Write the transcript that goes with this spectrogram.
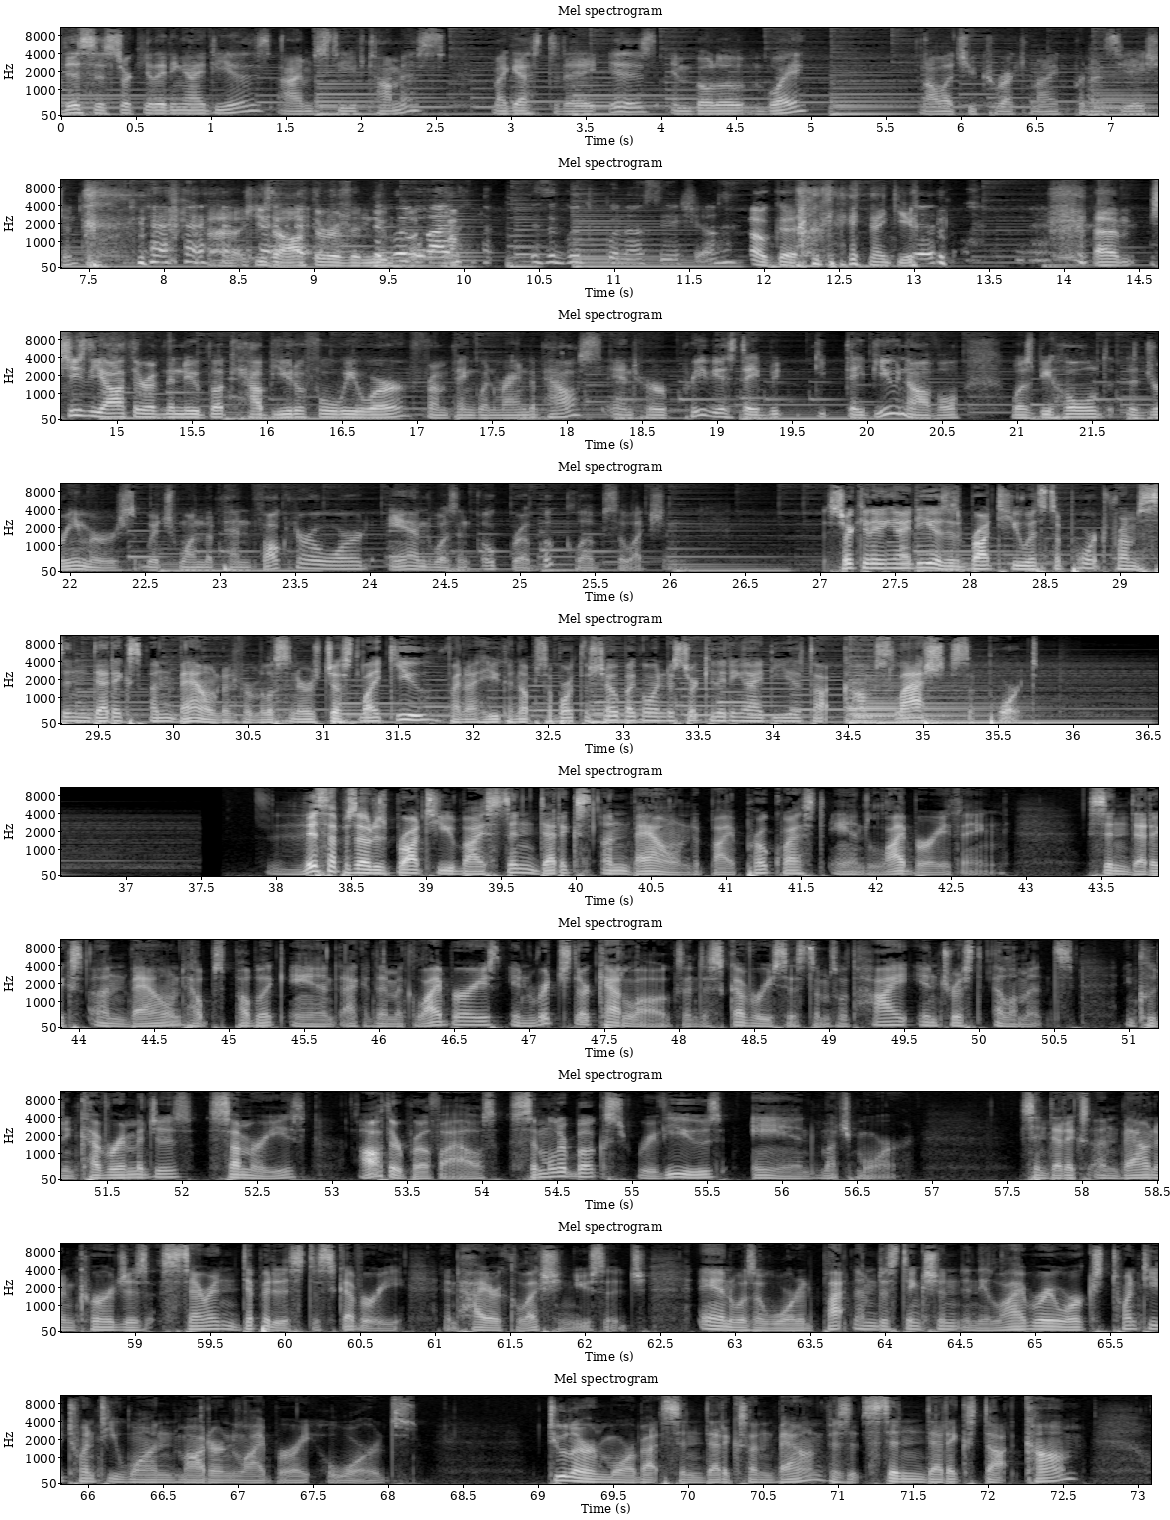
This is Circulating Ideas. I'm Steve Thomas. My guest today is Imbolo Mbue. And I'll let you correct my pronunciation. uh, she's the author of a new book. one. It's a good pronunciation. Oh, good. Okay, thank you. Yes. Um, she's the author of the new book, How Beautiful We Were, from Penguin Random House, and her previous debut, debut novel was Behold the Dreamers, which won the PEN/Faulkner Award and was an Oprah Book Club selection. Circulating Ideas is brought to you with support from Syndetics Unbound and from listeners just like you. Find out how you can help support the show by going to circulatingideas.com slash support. This episode is brought to you by Syndetics Unbound by ProQuest and LibraryThing. Syndetics Unbound helps public and academic libraries enrich their catalogs and discovery systems with high interest elements, including cover images, summaries, author profiles, similar books, reviews, and much more. Syndetics Unbound encourages serendipitous discovery and higher collection usage, and was awarded Platinum Distinction in the Library Works 2021 Modern Library Awards. To learn more about Syndetics Unbound, visit syndetics.com.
